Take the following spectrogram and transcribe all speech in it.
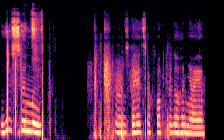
Ви семи. Е, Здається, хлоп не доганяє.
